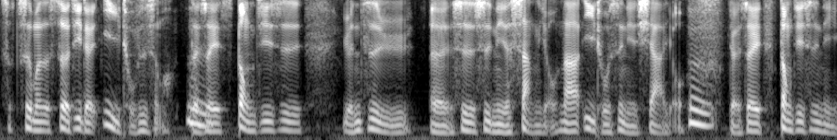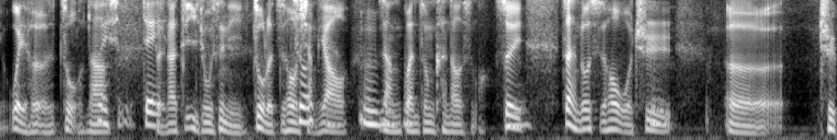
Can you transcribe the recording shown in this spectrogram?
这么设计的意图是什么？对，所以动机是源自于呃，是是你的上游，那意图是你的下游。嗯，对，所以动机是你为何而做？那为什么？对，那意图是你做了之后想要让观众看到什么？所以在很多时候，我去呃去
